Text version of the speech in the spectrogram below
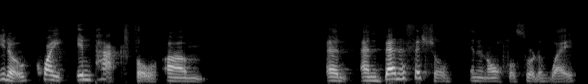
you know, quite impactful um, and and beneficial in an awful sort of way.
